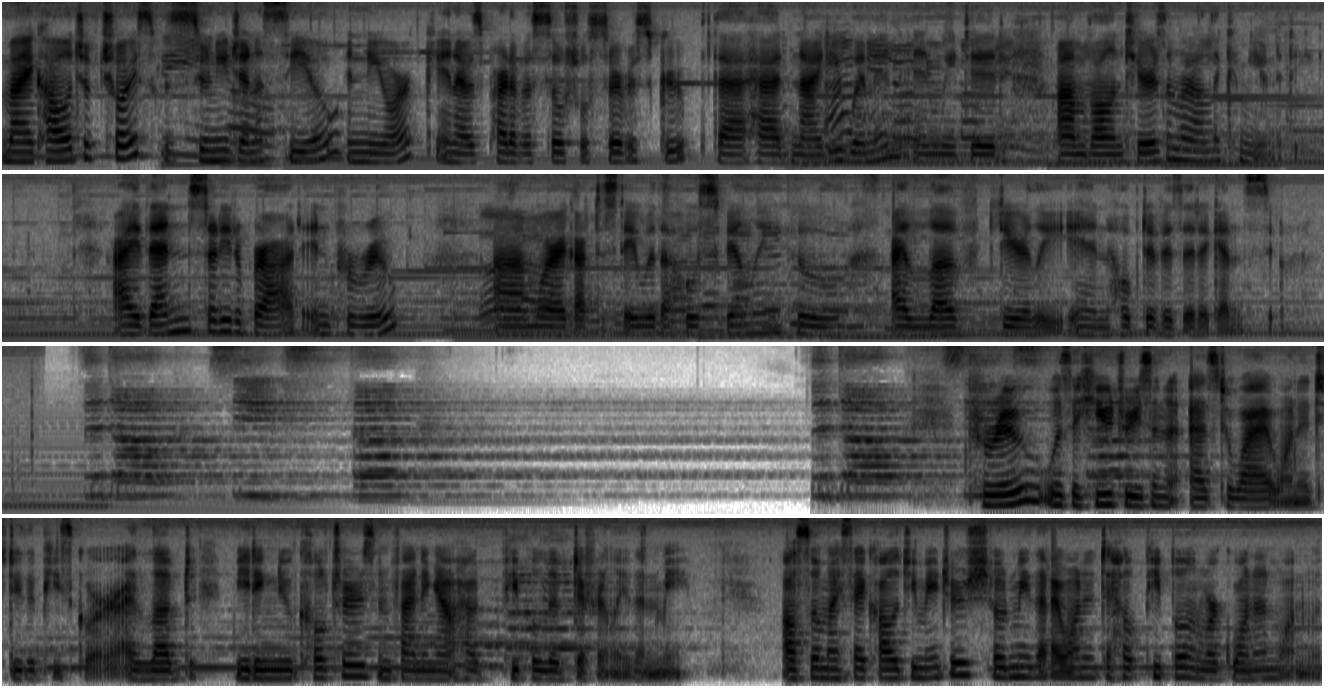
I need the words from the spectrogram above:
My college of choice was SUNY Geneseo in New York, and I was part of a social service group that had 90 women, and we did um, volunteerism around the community. I then studied abroad in Peru, um, where I got to stay with a host family who I loved dearly and hope to visit again soon. Peru was a huge reason as to why I wanted to do the Peace Corps. I loved meeting new cultures and finding out how people live differently than me. Also, my psychology majors showed me that I wanted to help people and work one on one with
